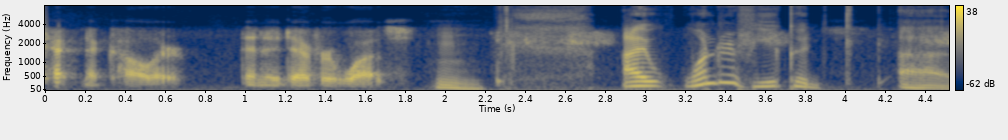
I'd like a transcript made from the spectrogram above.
technicolor than it ever was. Hmm. I wonder if you could uh,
